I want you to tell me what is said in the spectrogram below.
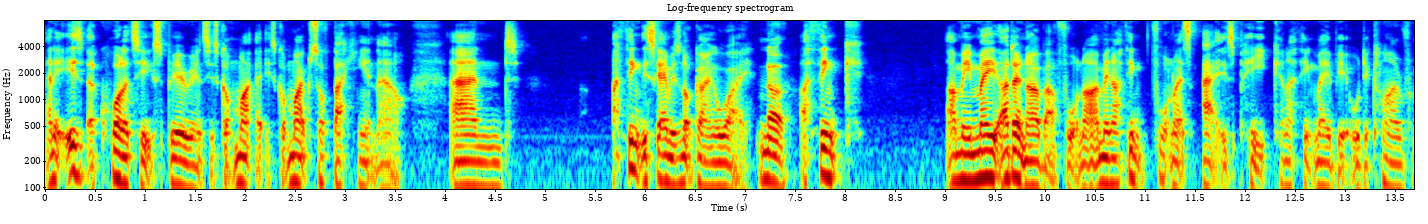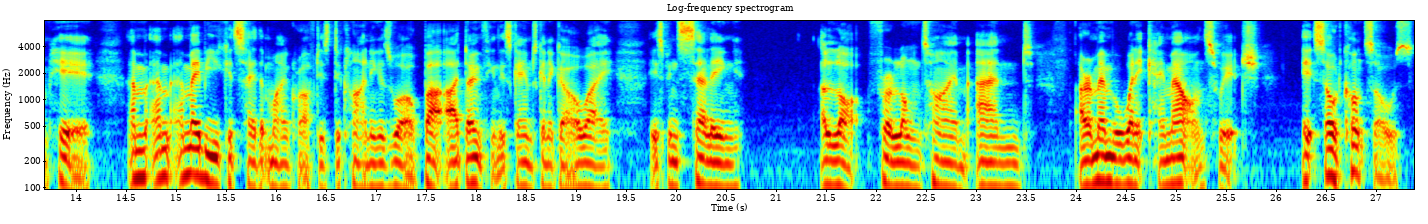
and it is a quality experience. It's got mi- it's got Microsoft backing it now, and I think this game is not going away. no, I think, I mean, may I don't know about Fortnite. I mean, I think Fortnite's at its peak, and I think maybe it will decline from here. And, and, and maybe you could say that Minecraft is declining as well. But I don't think this game's going to go away. It's been selling a lot for a long time, and I remember when it came out on Switch, it sold consoles.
